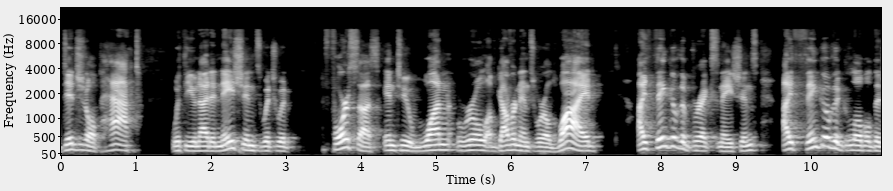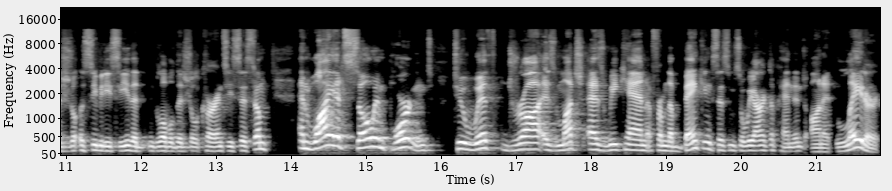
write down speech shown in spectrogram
digital pact with the United Nations, which would force us into one rule of governance worldwide, I think of the BRICS nations. I think of the global digital CBDC, the global digital currency system, and why it's so important to withdraw as much as we can from the banking system so we aren't dependent on it later.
